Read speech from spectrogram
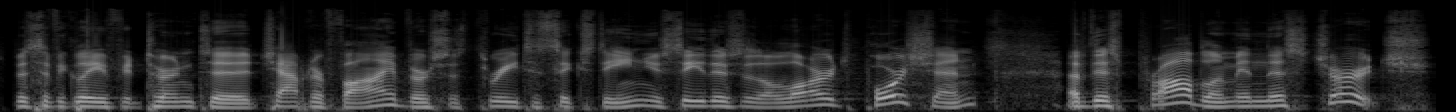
Specifically, if you turn to chapter 5, verses 3 to 16, you see this is a large portion of this problem in this church.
